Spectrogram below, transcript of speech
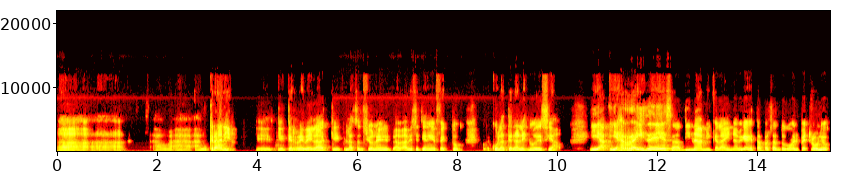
a, a Ucrania que, revela que las sanciones a, veces tienen efectos colaterales no deseados. Y, y, es a raíz de esa dinámica, la dinámica que está pasando con el petróleo,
